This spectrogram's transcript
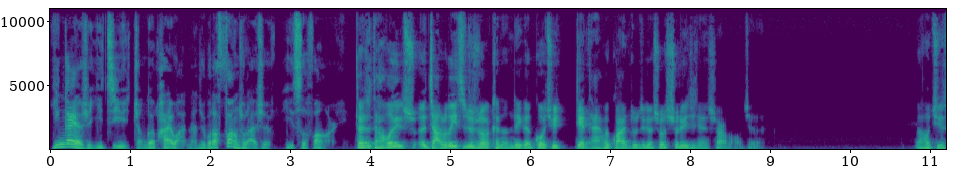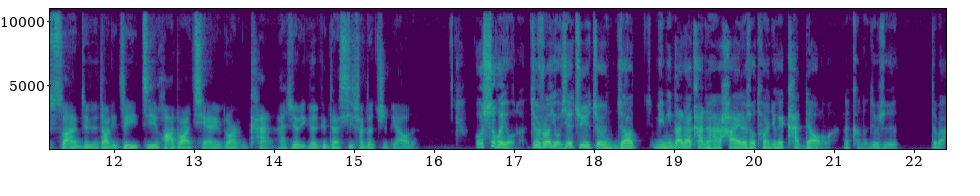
应该也是一季整个拍完的，只不过它放出来是依次放而已。但是他会说，呃，假如的意思就是说，可能那个过去电台会关注这个收视率这件事儿嘛，我觉得，然后去算这个到底这一季花多少钱，有多少人看，还是有一个更加细分的指标的。哦是会有的，就是说有些剧，就是你知道，明明大家看着还嗨的时候，突然就给砍掉了嘛，那可能就是对吧？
